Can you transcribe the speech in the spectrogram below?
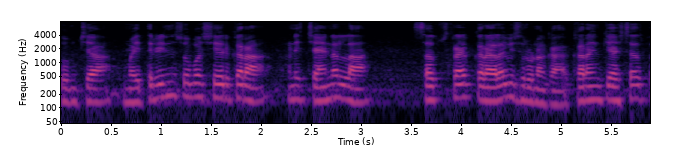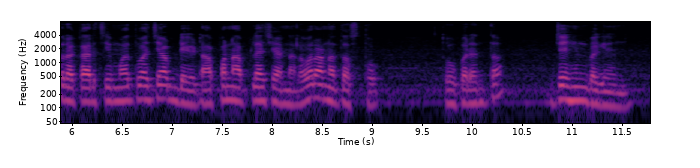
तुमच्या मैत्रिणींसोबत शेअर करा आणि चॅनलला सबस्क्राईब करायला विसरू नका कारण की अशाच प्रकारची महत्त्वाची अपडेट आपण आपल्या चॅनलवर आणत असतो. तोपर्यंत जय हिंद भगिनींनो.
